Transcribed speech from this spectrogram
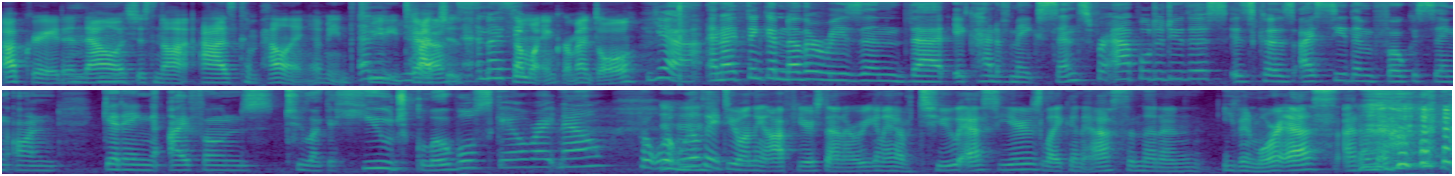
upgrade and now it's just not as compelling. I mean, 3D yeah. touch is Mm-hmm. And I think- somewhat incremental. Yeah, and I think another reason that it kind of makes sense for Apple to do this is because I see them focusing on getting iPhones to like a huge global scale right now. But what will mm-hmm. they do on the off years then? Are we going to have two S years, like an S and then an even more S? I don't know.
